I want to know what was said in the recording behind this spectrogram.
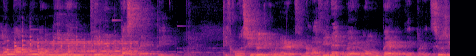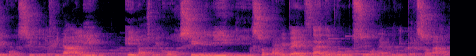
la parte bambina che non ti aspetti. Ti consiglio di rimanere fino alla fine per non perdere i preziosi consigli finali e i nostri consigli di sopravvivenza ed evoluzione, quindi personale.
